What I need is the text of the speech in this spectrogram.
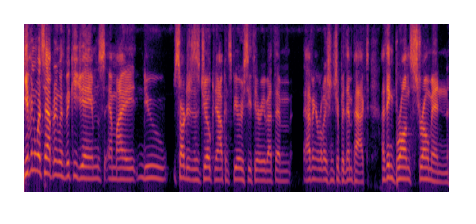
Given what's happening with Mickie James and my new started as a joke now conspiracy theory about them having a relationship with Impact, I think Braun Strowman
